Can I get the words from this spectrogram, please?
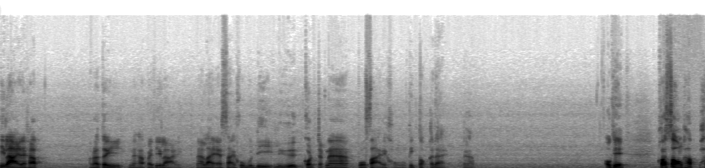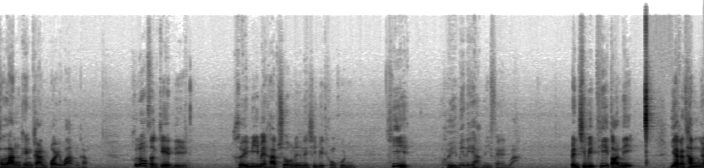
ที่ไลน์นะครับรัตรีนะครับไปที่ไลน์นะไลน์แอสไซครูบูดดี้หรือกดจากหน้าโปรไฟล์ของ TikTok ก็ได้นะครับโอเค ข้อ 2 ครับ พลังแห่งการปล่อยวางครับคุณลองสังเกตดี เคยมีไหมครับช่วงหนึ่งในชีวิตของคุณที่เฮ้ยไม่ได้อยากมีแฟนว่ะ เป็นชีวิตที่ตอนนี้ อยากจะทำง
